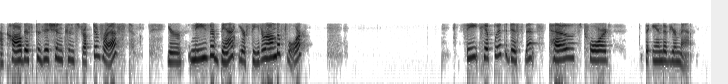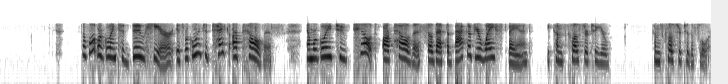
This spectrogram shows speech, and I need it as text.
I call this position constructive rest. Your knees are bent, your feet are on the floor. Feet hip width distance, toes toward the end of your mat. So, what we're going to do here is we're going to take our pelvis and we're going to tilt our pelvis so that the back of your waistband becomes closer to your comes closer to the floor.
